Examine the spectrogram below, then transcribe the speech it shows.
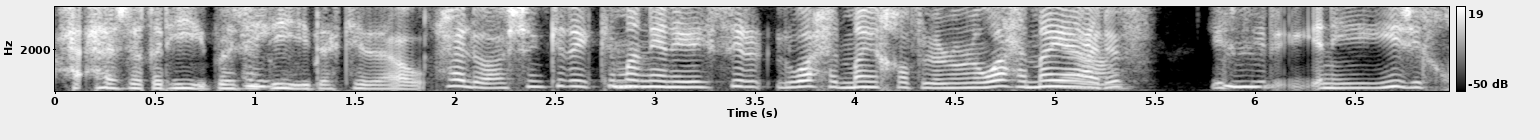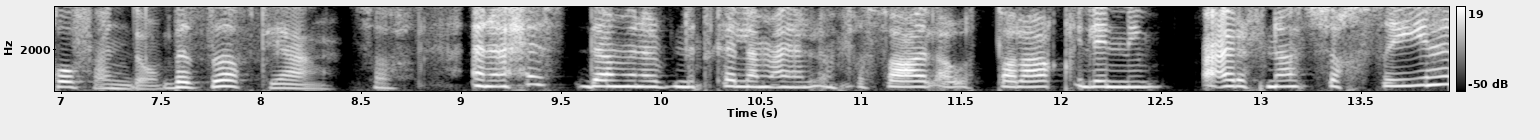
حاجة غريبة جديدة كده و... حلو عشان كده كمان يعني يصير الواحد ما يخاف لأنه الواحد ما. يعرف يصير يعني يجي الخوف عندهم بالضبط يا صح أنا أحس دائما بنتكلم عن الانفصال أو الطلاق لأني أعرف ناس شخصيا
